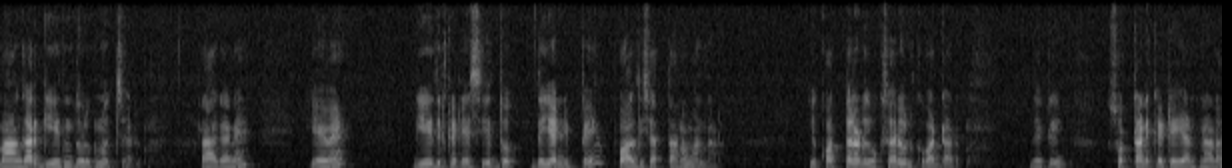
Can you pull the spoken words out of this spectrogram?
మాంగారు గేదెని తోలుకుని వచ్చాడు. రాగానే ఏమే గేదెని కట్టేసి దొ దెయ్యాన్ని నిప్పే పాలు తీసేస్తాను అన్నాడు. ఈ కొత్తలుడు ఒకసారి ఉలికిపడ్డాడు ఏంటి? చుట్టానికి కట్టేయి అంటున్నాడు.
